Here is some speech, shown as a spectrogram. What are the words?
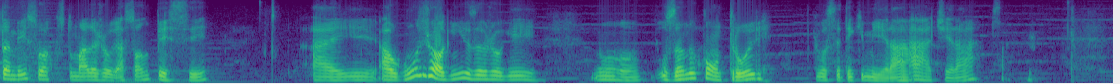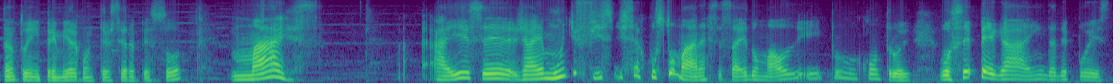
também sou acostumado a jogar só no PC. Aí alguns joguinhos eu joguei no, usando o controle, que você tem que mirar, atirar, sabe? tanto em primeira quanto em terceira pessoa. Mas aí você já é muito difícil de se acostumar, né? Você sair do mouse e ir pro controle. Você pegar ainda depois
